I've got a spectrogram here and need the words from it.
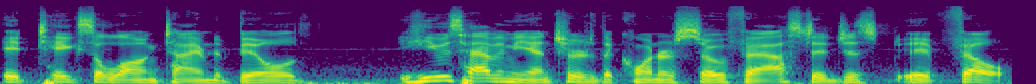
it takes a long time to build. He was having me enter the corners so fast it just it felt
